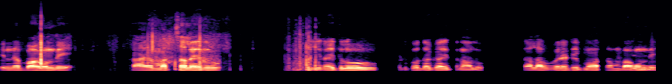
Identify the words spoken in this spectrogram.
పిందె బాగుంది. కాయ మచ్చ లేదు. ఈ రైతులు పెట్టుకోదగ్గ విత్తనాలు. చాలా వెరైటీ మాత్రం బాగుంది.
